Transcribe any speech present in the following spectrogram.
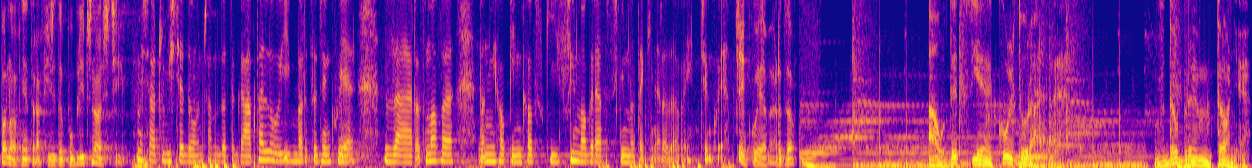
ponownie trafić do publiczności. My się oczywiście dołączamy do tego apelu i bardzo dziękuję za rozmowę. Pan Michał Pieńkowski, filmograf z Filmoteki Narodowej. Dziękuję. Dziękuję bardzo. Audycje kulturalne w dobrym tonie.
